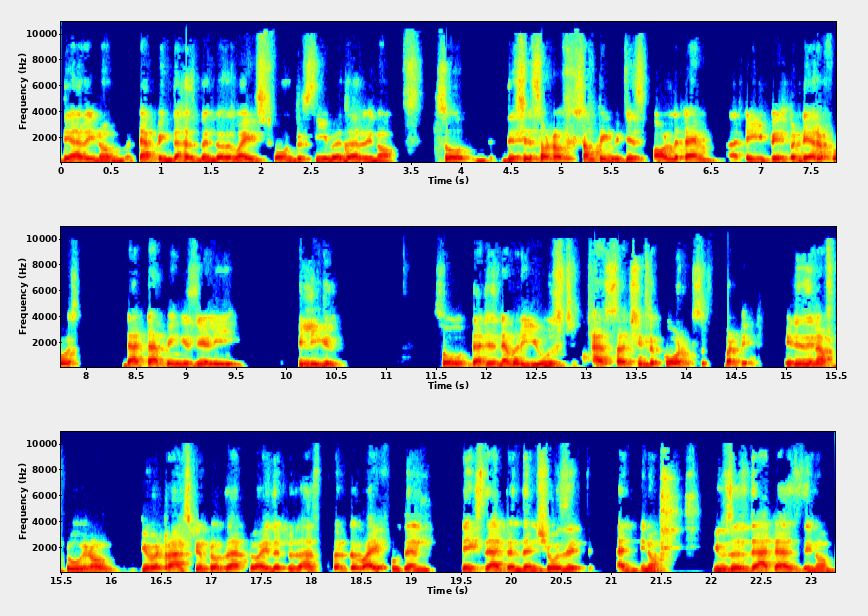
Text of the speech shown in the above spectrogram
they are, you know, tapping the husband or the wife's phone to see whether, you know, so this is sort of something which is all the time uh, taking place. But there, of course, that tapping is really illegal. So that is never used as such in the courts, but it, is enough to, you know, give a transcript of that to either to the husband, the wife, who then takes that and then shows it and, you know, uses that as, you know,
